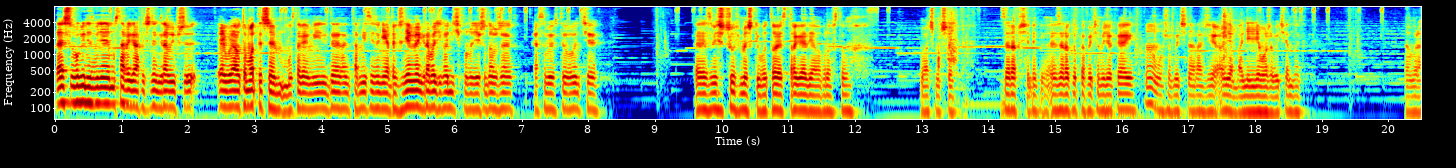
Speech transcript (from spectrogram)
Też w ogóle nie zmieniałem ustawy graficznych, gra mi przy jakby automatycznym ustawiam i tam- nic nie zmieniałem, także nie wiem jak gra będzie chodzić, mam nadzieję, że dobrze. Ja sobie w tym momencie e, zmieszczę myszki, bo to jest tragedia po prostu. Zobaczmy czy 0,5 0,5 będzie ok. No może być na razie, o nie, nie, nie może być jednak. Dobra.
